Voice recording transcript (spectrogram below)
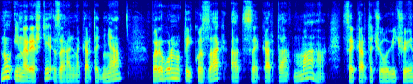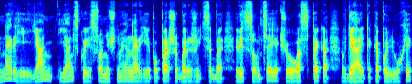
Ну і нарешті загальна карта дня. Перегорнутий козак, а це карта мага, це карта чоловічої енергії, янь, янської сонячної енергії. По-перше, бережіть себе від сонця. Якщо у вас спека, вдягайте капелюхи,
